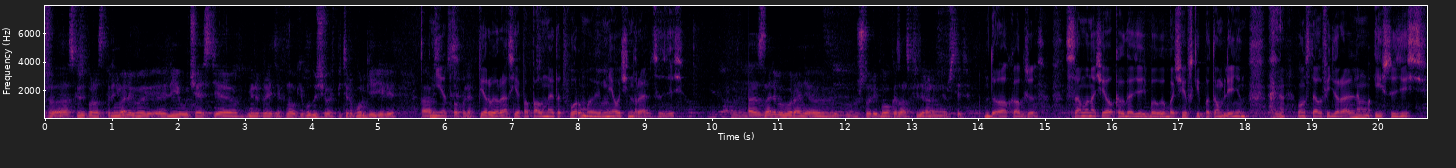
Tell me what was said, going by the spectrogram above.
скажите, пожалуйста, принимали вы ли участие в мероприятиях науки будущего в Петербурге или а, в Нет, Севастополе? первый раз я попал на этот форум, и мне очень нравится здесь. А Знали бы вы ранее э, что-либо о Казанском федеральном университете? Да, как же. С самого начала, когда здесь был Лобачевский, потом Ленин, он стал федеральным, и что здесь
